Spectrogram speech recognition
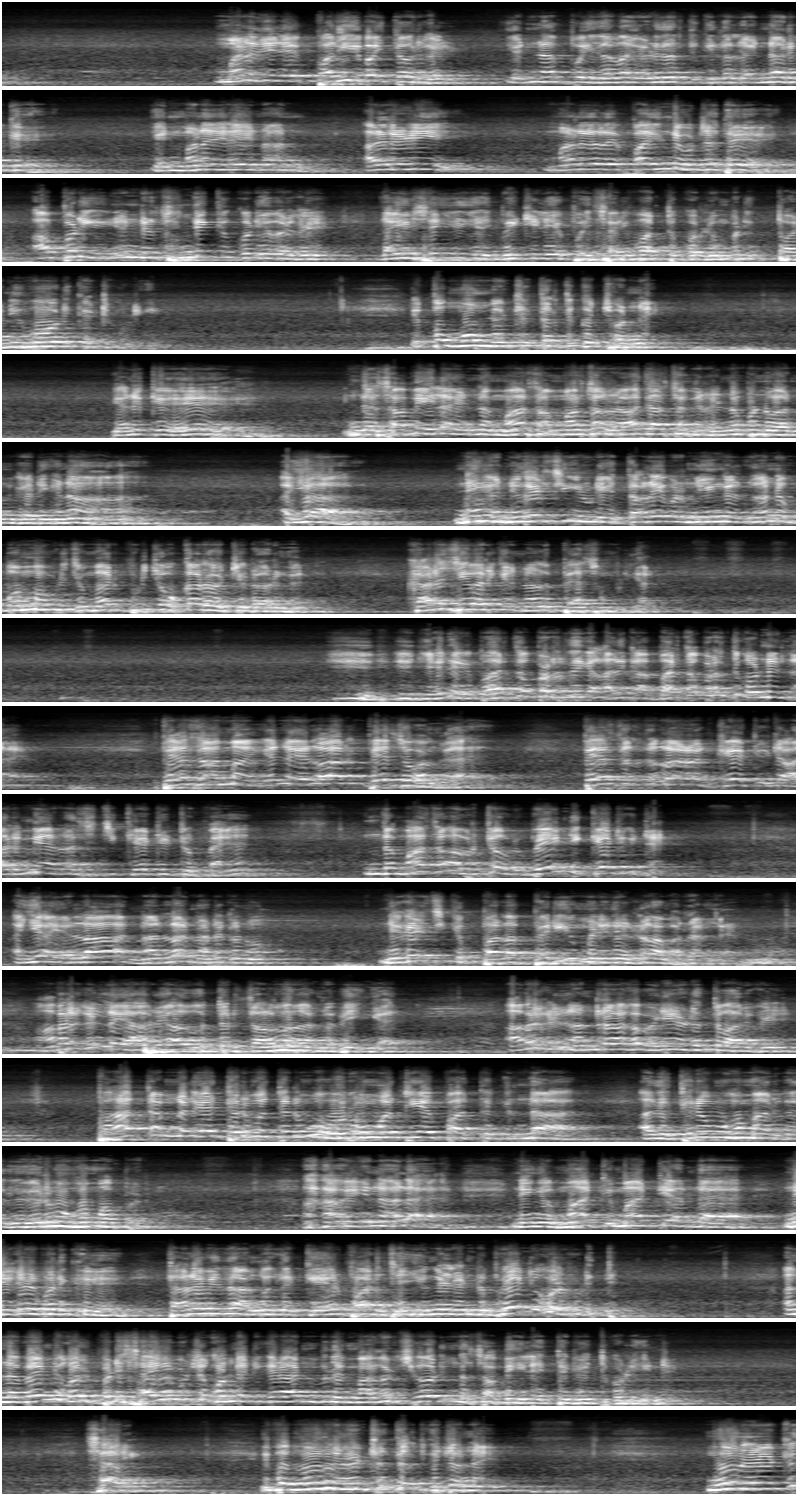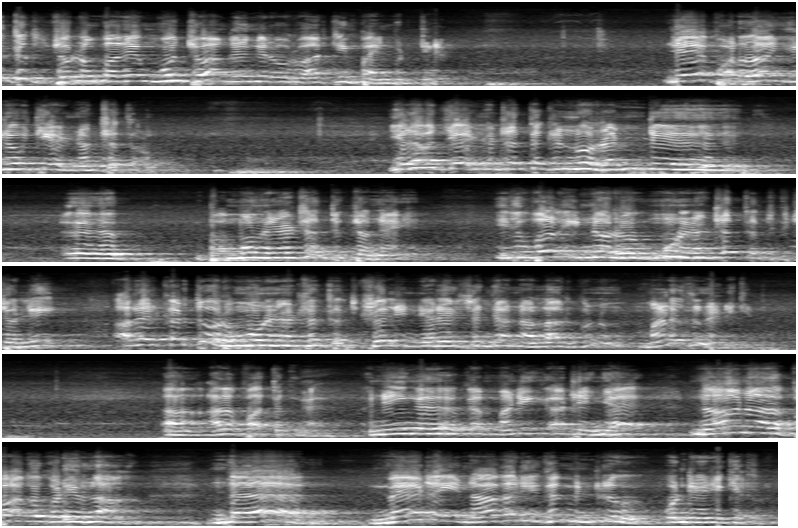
மனதிலே பதிய வைத்தவர்கள் என்னப்போ இதெல்லாம் எழுதுறதுக்கு இதெல்லாம் என்ன இருக்குது என் மனதிலே நான் ஆல்ரெடி மனதில் பயந்து விட்டது. அப்படி என்று சிந்திக்கக்கூடியவர்கள் தயவுசெய்து இதை வீட்டிலே போய் சரிபார்த்து கொள்ளும்படி பணிவோடு கேட்டுக்கொள்கிறேன் இப்போ மூணு நட்சத்திரத்துக்கு சொன்னேன். எனக்கு இந்த சபையில் என்ன மாதம் மாதம் ராஜா சங்கர் என்ன பண்ணுவார்னு கேட்டிங்கன்னா ஐயா நீங்கள் நிகழ்ச்சியினுடைய தலைவர் நீங்கள் தானே பொம்மை பிடிச்ச மாதிரி பிடிச்சி உட்கார வச்சுடுவாருங்க கடைசி வரைக்கும் என்னால் பேச முடியாது. எனக்கு வருத்தப்படுறதுக்கு அதுக்கு வருத்தப்படுறதுக்கு ஒன்றும் இல்லை. பேசாமல் என்ன எல்லாரும் பேசுவாங்க. பேசுகிறதெல்லாம் நான் கேட்டுட்டு அருமையாக ரசித்து கேட்டுட்ருப்பேன் இந்த மாதம் அவர்கிட்ட ஒரு வேண்டி கேட்டுக்கிட்டேன். ஐயா எல்லாம் நல்லா நடக்கணும். நிகழ்ச்சிக்கு பல பெரிய மனிதர்களாக வர்றாங்க. அவர்களில் யாரையாவது ஒருத்தர் தலைமை தாங்க வைங்க. அவர்கள் நன்றாக வழிநடத்துவார்கள். பார்த்தவங்களே திரும்ப திரும்ப ஒரு முகத்தையே பார்த்துட்டு இருந்தால் அது திருமுகமாக இருக்குது வெறுமுகமாக போயிடும். அதனால் நீங்கள் மாற்றி மாற்றி அந்த நிகழ்வுக்கு தலைவி தாங்குவதற்கு ஏற்பாடு செய்யுங்கள் என்று வேண்டுகோள் விடுத்தேன். அந்த வேண்டுகோள் படி செயல்பட்டு கொண்டிருக்கிறார் என்பதை மகிழ்ச்சியோடு இந்த சபையிலே தெரிவித்துக் கொள்கின்றேன். சரி இப்போ மூணு நட்சத்திரத்துக்கு சொன்னேன். மூணு நட்சத்திரத்துக்கு சொல்லும் போதே மூச்சு வாங்குங்கிற ஒரு வார்த்தையும் பயன்படுத்தினேன். இதே போல தான் இருபத்தி ஏழு நட்சத்திரம். இருபத்தி ஏழு நட்சத்திரத்துக்கு இன்னும் ரெண்டு இப்போ மூணு நட்சத்திரத்துக்கு சொன்னேன். இதுபோல் இன்னொரு மூணு நட்சத்திரத்துக்கு சொல்லி அதற்கடுத்து ஒரு மூணு நட்சத்திரத்துக்கு சொல்லி நிறைவு செஞ்சால் நல்லா இருக்கும்னு மனசு நினைக்குது. அதை பார்த்துக்குங்க. நீங்கள் மணி காட்டுறீங்க. நானும் அதை பார்க்கக்கூடியதான் இந்த மேடை நாகரிகம் என்று ஒன்று இருக்கிறது.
